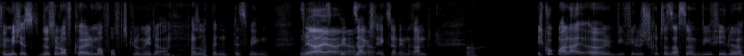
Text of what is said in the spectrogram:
für mich ist Düsseldorf-Köln immer 50 Kilometer. Also wenn deswegen. Ich Ja, extra ja, den, ja, Sag ja. ich extra den Rand. Ja. Ich guck mal, äh, wie viele Schritte sagst du? Wie viele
